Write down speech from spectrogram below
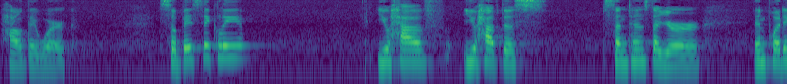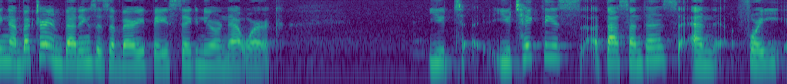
how they work. So basically, you have you have this sentence that you're inputting, and vector embeddings is a very basic neural network. You, you take these, that sentence, and for, e-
